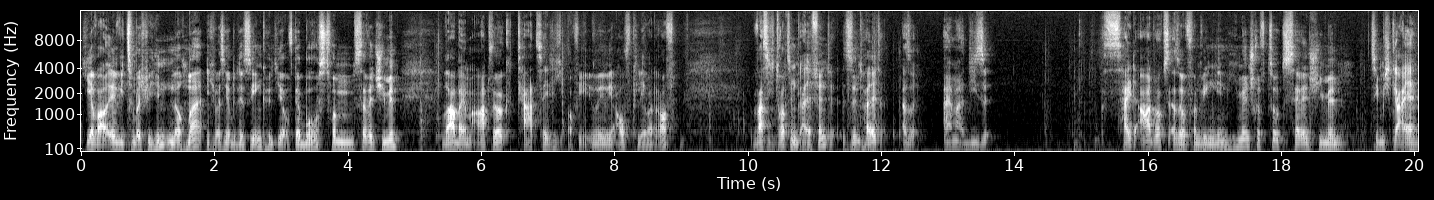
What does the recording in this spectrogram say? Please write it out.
Hier war irgendwie zum Beispiel hinten nochmal, ich weiß nicht, ob ihr das sehen könnt, hier auf der Brust vom Savage Human war beim Artwork tatsächlich auch irgendwie Aufkleber drauf. Was ich trotzdem geil finde, sind halt, also einmal diese Side Artworks, also von wegen dem He-Man-Schriftzug, Savage He-Man, ziemlich geil.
